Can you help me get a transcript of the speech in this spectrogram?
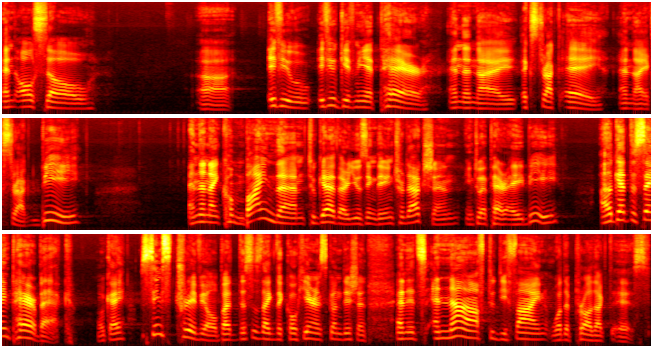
and also, uh, if, you, if you give me a pair and then I extract A and I extract B, and then I combine them together using the introduction into a pair AB, I'll get the same pair back. Okay? Seems trivial, but this is like the coherence condition. And it's enough to define what a product is.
